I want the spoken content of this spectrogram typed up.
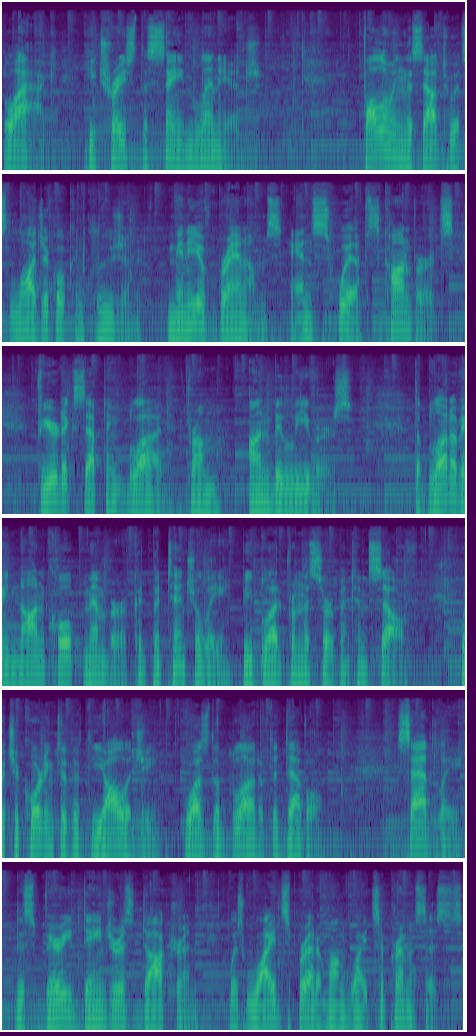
black, he traced the same lineage. Following this out to its logical conclusion, many of Branham's and Swift's converts feared accepting blood from unbelievers. The blood of a non cult member could potentially be blood from the serpent himself, which, according to the theology, was the blood of the devil. Sadly, this very dangerous doctrine was widespread among white supremacists.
